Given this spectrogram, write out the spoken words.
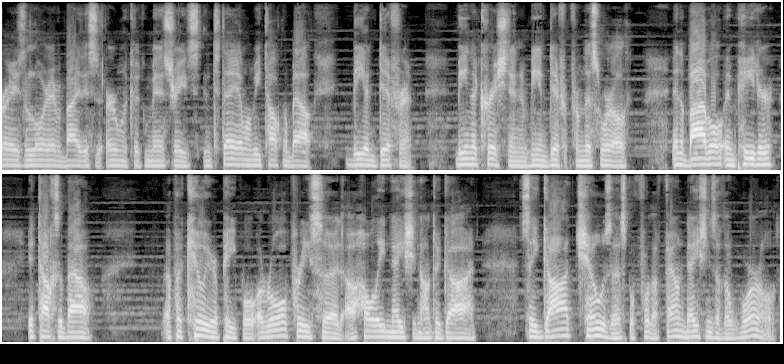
Praise the Lord, everybody. This is Irwin Cook Ministries, and today I'm going to be talking about being different, being a Christian, and being different from this world. In the Bible, in Peter, it talks about a peculiar people, a royal priesthood, a holy nation unto God. See, God chose us before the foundations of the world.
